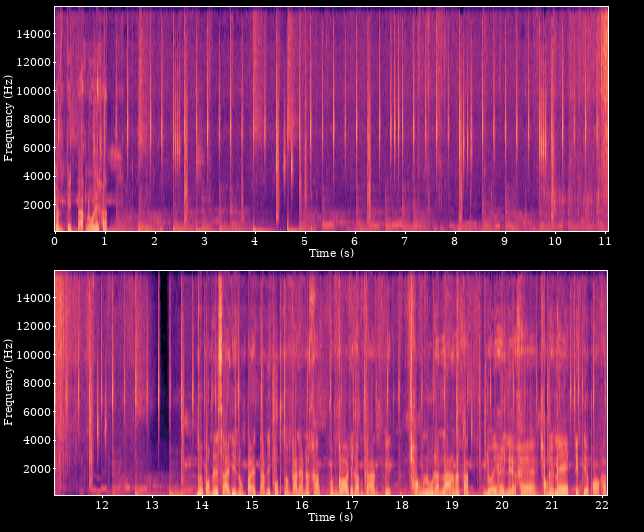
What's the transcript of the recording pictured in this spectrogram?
จนปิดปากรูเลยครับ เมื่อผมได้ใส่ดินลงไปตามที่ผมต้องการแล้วนะครับ ผมก็จะทำการปิดช่องรูด้านล่างนะครับ โดยให้เหลือแค่ช่องเล็กๆนิดเดียวพอครับ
